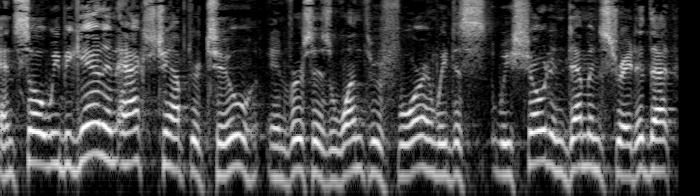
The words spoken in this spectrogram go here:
And so we began in Acts chapter 2 in verses 1 through 4, and we, just, we showed and demonstrated that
